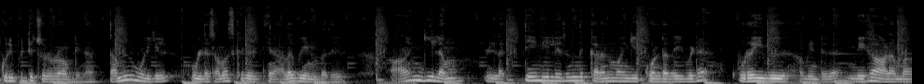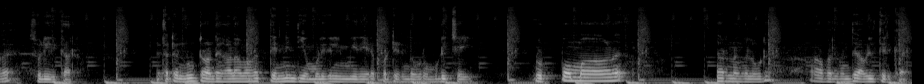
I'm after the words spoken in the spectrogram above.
குறிப்பிட்டு சொல்லணும் அப்படின்னா தமிழ் மொழியில் உள்ள சமஸ்கிருதத்தின் அளவு என்பது ஆங்கிலம் லத்தீனிலிருந்து கடன் வாங்கி கொண்டதை விட குறைவு அப்படின்றத மிக ஆழமாக சொல்லியிருக்கார். கிட்டத்தட்ட நூற்றாண்டு காலமாக தென்னிந்திய மொழிகளின் மீது இடப்பட்டிருந்த ஒரு முடிச்சை நுட்பமான உதாரணங்களோடு அவர் வந்து அவிழ்த்திருக்கார்.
